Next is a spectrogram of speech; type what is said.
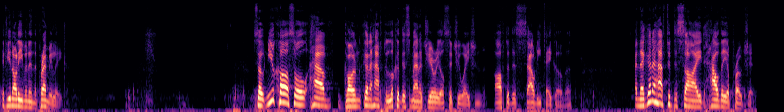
if you're not even in the Premier League. So Newcastle have gone going to have to look at this managerial situation after this Saudi takeover, and they're going to have to decide how they approach it.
